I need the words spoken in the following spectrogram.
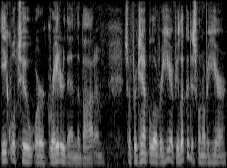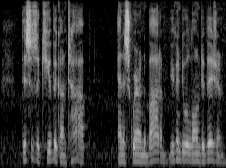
equal to or greater than the bottom. So for example, over here, if you look at this one over here, this is a cubic on top and a square on the bottom. You're going to do a long division.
